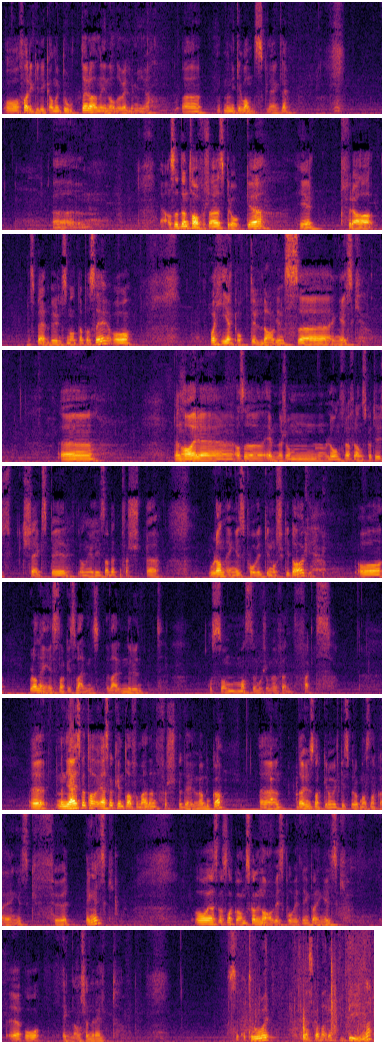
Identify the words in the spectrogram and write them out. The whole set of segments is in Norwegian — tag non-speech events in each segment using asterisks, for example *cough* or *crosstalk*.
Og fargerike anekdoter. Den inneholder veldig mye. men ikke vanskelig, egentlig. Uh, ja, altså, den tar for seg språket helt fra spedebegynnelsen, holdt jeg på å si, og, og helt opp til dagens uh, engelsk. Uh, den har altså evner som lån fra fransk og tysk, Shakespeare, dronning Elisabeth den første Hvordan engelsk påvirker norsk i dag, og hvordan engelsk snakkes verden, verden rundt. Også masse morsomme fun facts. Uh, men jeg skal, ta, jeg skal, kun ta for meg den første delen av boka. Uh, der hun snakker om hvilket språk man snakka i engelsk før engelsk. Og jeg skal snakke om skandinavisk påvirkning på engelsk. Uh, og England generelt. Så jeg tror jeg skal bare begynne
